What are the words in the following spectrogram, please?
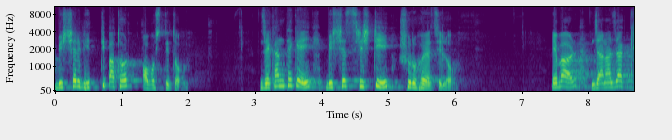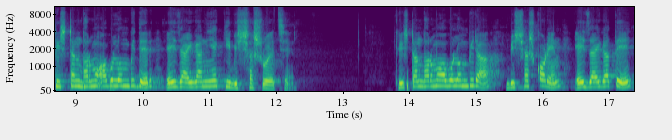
বিশ্বের ভিত্তি পাথর অবস্থিত। যেখান থেকেই বিশ্বের সৃষ্টি শুরু হয়েছিল। এবার জানা যাক খ্রিস্টান ধর্ম অবলম্বীদের এই জায়গা নিয়ে কি বিশ্বাস রয়েছে। খ্রিস্টান ধর্ম অবলম্বীরা বিশ্বাস করেন এই জায়গাতে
